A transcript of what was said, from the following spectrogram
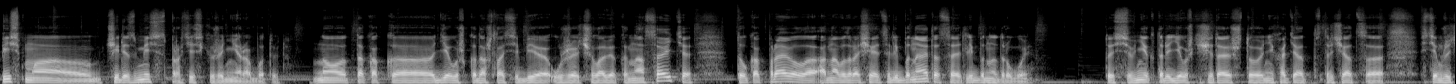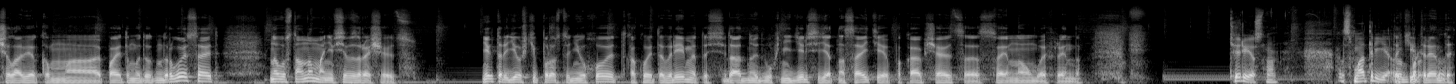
Письма через месяц практически уже не работают. Но так как э, девушка нашла себе уже человека на сайте, то, как правило, она возвращается либо на этот сайт, либо на другой. То есть некоторые девушки считают, что не хотят встречаться с тем же человеком, э, поэтому идут на другой сайт, но в основном они все возвращаются. Некоторые девушки просто не уходят какое-то время, то есть до одной-двух недель сидят на сайте, пока общаются со своим новым бойфрендом. Интересно. Смотри. Такие про- тренды.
